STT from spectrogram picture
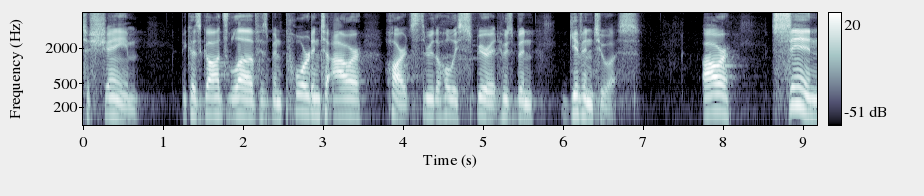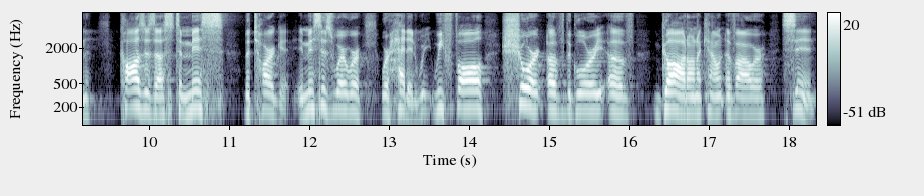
to shame because God's love has been poured into our hearts through the Holy Spirit who's been given to us. Our sin causes us to miss the target, it misses where we're, we're headed. We, we fall short of the glory of God on account of our sin.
